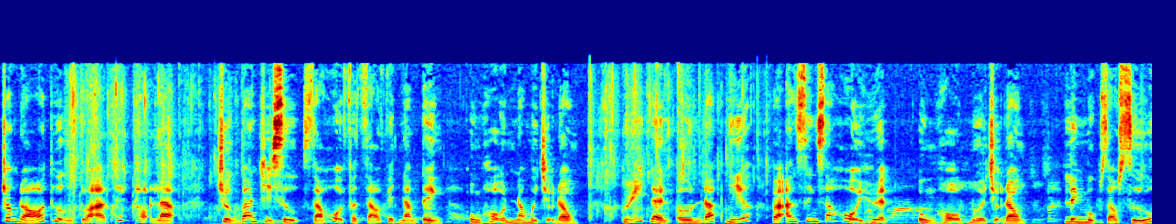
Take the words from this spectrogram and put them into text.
Trong đó, Thượng tọa Thích Thọ Lạc, trưởng ban trị sự Giáo hội Phật giáo Việt Nam tỉnh ủng hộ 50 triệu đồng. Quỹ đền ơn đáp nghĩa và an sinh xã hội huyện ủng hộ 10 triệu đồng. Linh mục giáo sứ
